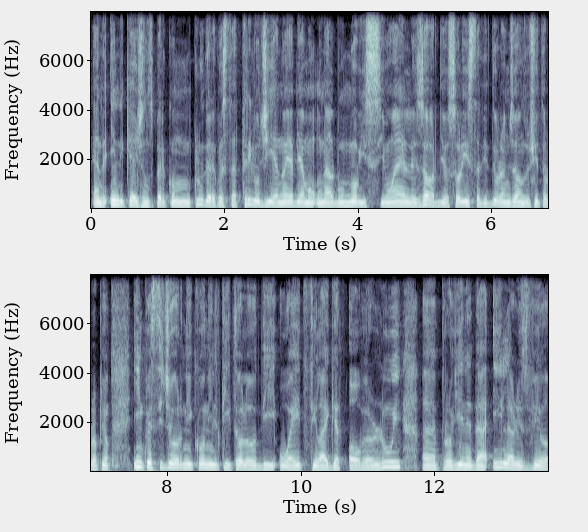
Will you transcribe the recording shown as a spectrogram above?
and the Indications. Per concludere questa trilogia noi abbiamo un album nuovissimo, è eh? l'esordio solista di Duran Jones uscito proprio in questi giorni con il titolo di Wait Till I Get Over. Lui eh, proviene da Hillarysville,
